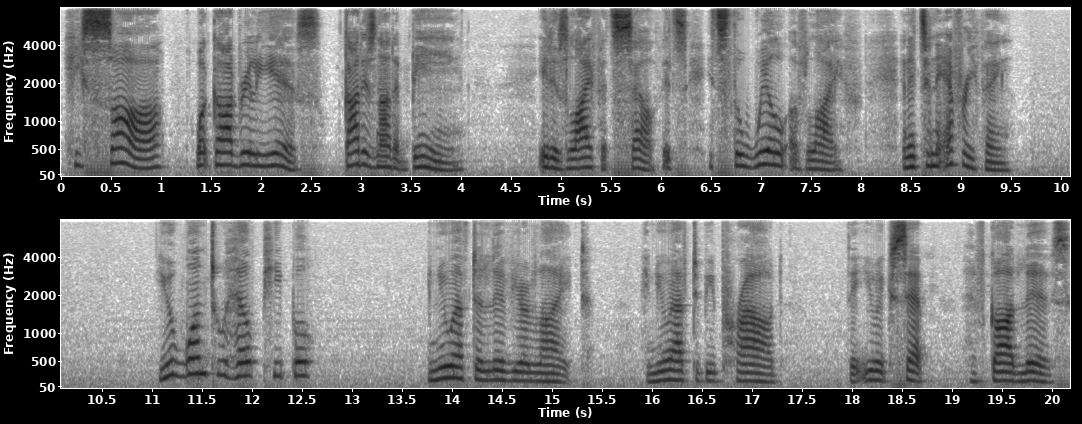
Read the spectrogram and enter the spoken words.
He saw what God really is. God is not a being. It is life itself. It's, it's the will of life. And it's in everything. You want to help people, and you have to live your light. And you have to be proud that you accept if God lives,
